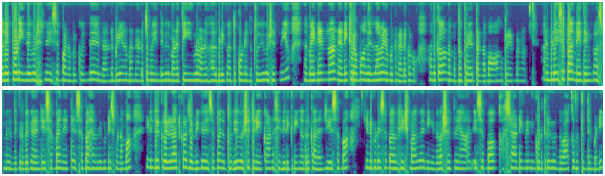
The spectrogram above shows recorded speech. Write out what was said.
அதே போல் இந்த வருஷத்துல ஏசப்பா நம்மளுக்கு வந்து நல்லபடியாக நம்ம நடத்தணும். எந்த விதமான தீங்குகளும் அணுகாதபடி காத்துக்கணும் இந்த புதிய வருஷத்துலையும் நம்ம என்னென்னலாம் நினைக்கிறோமோ அது எல்லாமே நமக்கு நடக்கணும். அதுக்காக நம்ம இப்போ ப்ரேயர் பண்ணலாமா? வாங்க ப்ரேயர் பண்ணலாம். நம்மளுடைய ஏசப்பா நேற்று கிளாஸ் ஆசை இருக்கிறதுக்கு நன்றி. ஏசப்பா நேற்று ஏசப்பா ஹெவலி குட்டிஸ் பண்ணமா இருந்திருக்கிற எல்லாருக்கும் ஜபிக்க ஏசப்பா இந்த புதிய வருஷத்தை நீங்கள் காண செய்திருக்கிறீங்க. அதற்காக நன்றி ஏசப்பா. எனக்கு ஏசப்பா விசேஷமாக நீங்கள் இந்த வருஷத்துல ஏசப்பா ஸ்டார்டிங்கில் நீங்கள் கொடுத்துருக்குற இந்த வாக்குத்தத்தின்படி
